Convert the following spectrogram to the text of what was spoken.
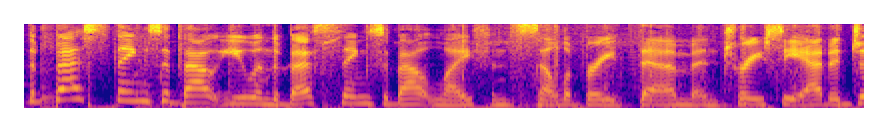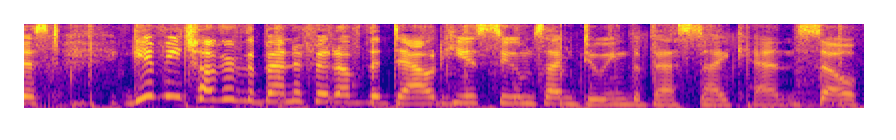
the best things about you and the best things about life and celebrate them. And Tracy added, Just give each other the benefit of the doubt. He assumes I'm doing the best I can. So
